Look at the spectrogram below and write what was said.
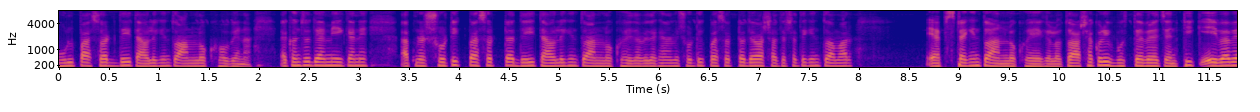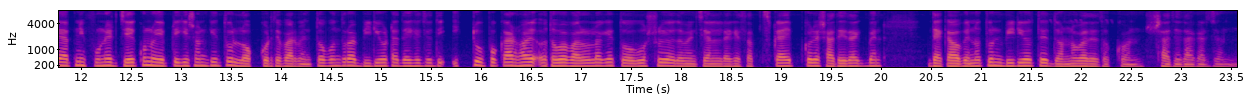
ভুল পাসওয়ার্ড দিই, তাহলে কিন্তু আনলক হবে না। এখন যদি আমি এখানে আপনার সঠিক পাসওয়ার্ডটা দিই, তাহলে কিন্তু আনলক হয়ে যাবে। দেখেন, আমি সঠিক পাসওয়ার্ডটা দেওয়ার সাথে সাথে কিন্তু আমার অ্যাপসটা কিন্তু আনলক হয়ে গেল। তো আশা করি বুঝতে পেরেছেন। ঠিক এইভাবে আপনি ফোনের যে কোনো অ্যাপ্লিকেশন কিন্তু লক করতে পারবেন। তো বন্ধুরা, ভিডিওটা দেখে যদি একটু উপকার হয় অথবা ভালো লাগে, তো অবশ্যই ওদের চ্যানেলটাকে সাবস্ক্রাইব করে সাথে থাকবেন। দেখা হবে নতুন ভিডিওতে। ধন্যবাদ এতক্ষণ সাথে থাকার জন্য।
